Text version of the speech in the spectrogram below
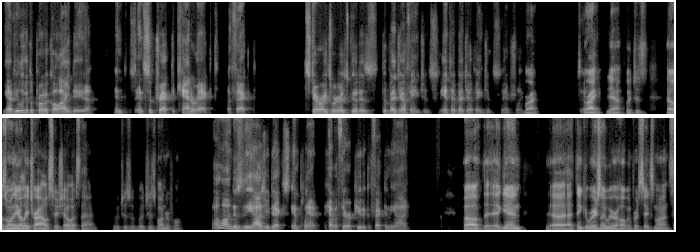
Yeah, if you look at the protocol I data and and subtract the cataract effect, steroids were as good as the VEGF agents, anti-VEGF agents, actually. Right. So, right. Yeah. Which is that was one of the early trials to show us that, which is which is wonderful. How long does the Ozurdex implant have a therapeutic effect in the eye? Well, again, uh, I think originally we were hoping for six months.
